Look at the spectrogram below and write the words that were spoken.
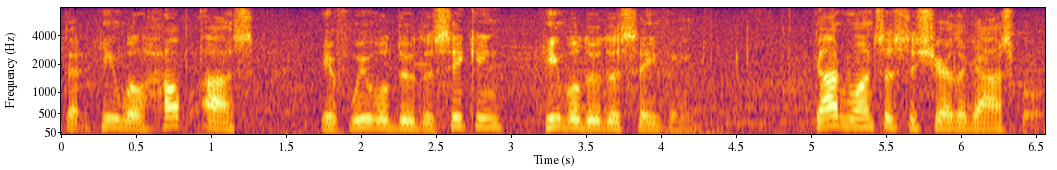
that he will help us. If we will do the seeking, he will do the saving. God wants us to share the gospel.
